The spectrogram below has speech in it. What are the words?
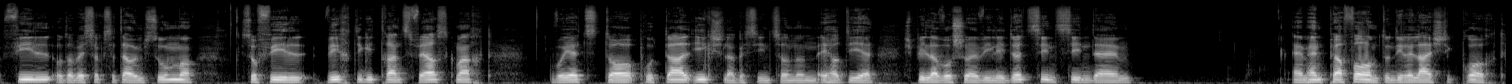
viel oder besser gesagt auch im Sommer so viel wichtige Transfers gemacht, wo jetzt da brutal eingeschlagen sind, sondern eher die Spieler, die schon eine Weile dort sind, sind ähm, ähm, haben performt und ihre Leistung gebracht.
